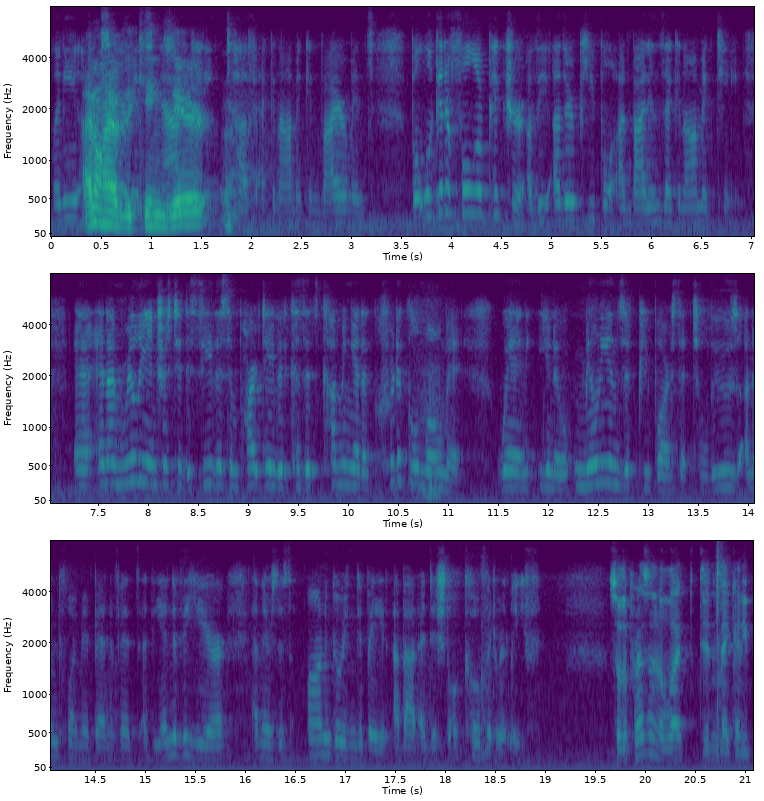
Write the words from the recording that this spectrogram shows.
plenty of I don't have the king's ear. tough economic environments, but we'll get a fuller picture of the other people on Biden's economic team. And, and I'm really interested to see this in part, David, because it's coming at a critical moment when you know millions of people are set to lose unemployment benefits at the end of the year, and there's this ongoing debate about additional COVID relief. So the president-elect didn't make any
